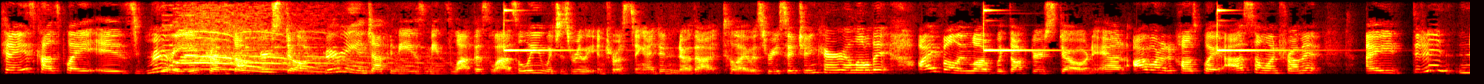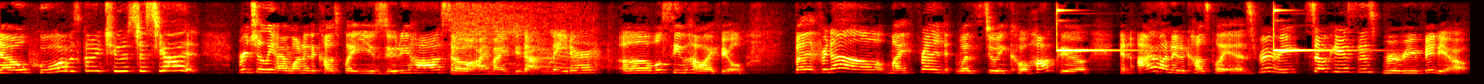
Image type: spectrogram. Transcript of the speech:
Today's cosplay is Ruri from Dr. Stone. Ruri in Japanese means lapis lazuli, which is really interesting. I didn't know that till I was researching her a little bit. I fell in love with Dr. Stone and I wanted to cosplay as someone from it. I didn't know who I was going to choose just yet. Originally, I wanted to cosplay Yuzuriha, so I might do that later. Uh, we'll see how I feel. But for now, my friend was doing Kohaku and I wanted to cosplay as Ruri, so here's this Ruri video.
